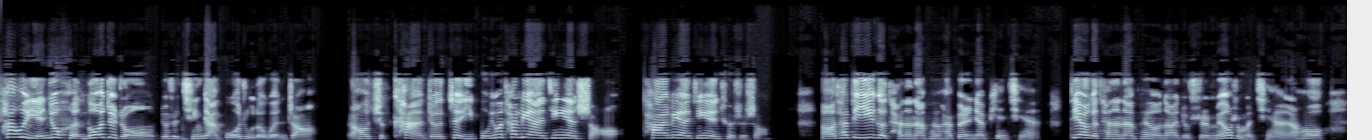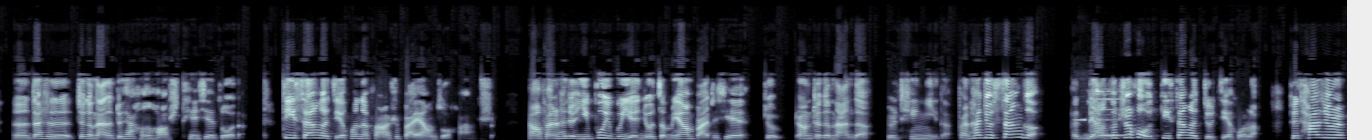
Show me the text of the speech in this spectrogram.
他会研究很多这种就是情感博主的文章，然后去看这这一步，因为他恋爱经验少，他恋爱经验确实少。然后她第一个谈的男朋友还被人家骗钱，第二个谈的男朋友呢就是没有什么钱，然后嗯，但是这个男的对她很好，是天蝎座的。第三个结婚的反而是白羊座，好像是。然后反正他就一步一步研究怎么样把这些就让这个男的就是听你的，反正他就三个呃两个之后第三个就结婚了，所以他就是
